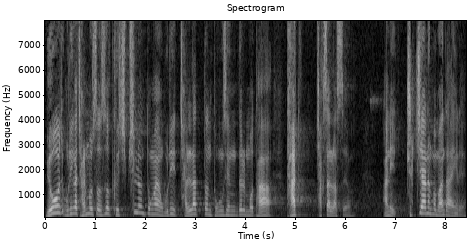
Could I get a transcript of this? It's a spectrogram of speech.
묘 우리가 잘못 써서 그 17년 동안 우리 잘났던 동생들 뭐 다 다 작살났어요. 아니 죽지 않은 것만 다행이래.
